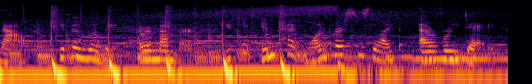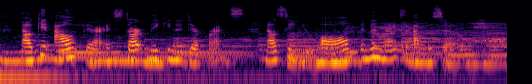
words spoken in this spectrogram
Now, keep it moving. And remember, you can impact one person's life every day. Now get out there and start making a difference. And I'll see you all in the next episode.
